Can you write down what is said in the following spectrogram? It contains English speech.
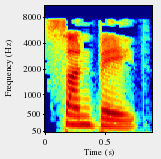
sunbathe.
